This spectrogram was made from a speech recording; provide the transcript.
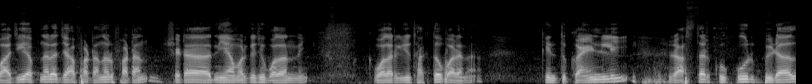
বাজি আপনারা যা ফাটানোর ফাটান, সেটা নিয়ে আমার কিছু বলার নেই। বলার কিছু থাকতেও পারে না। কিন্তু কাইন্ডলি রাস্তার কুকুর, বিড়াল,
